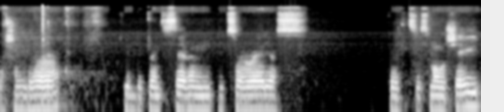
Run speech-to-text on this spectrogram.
Gaussian blur, keep the 27 pixel radius it's a small shape.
